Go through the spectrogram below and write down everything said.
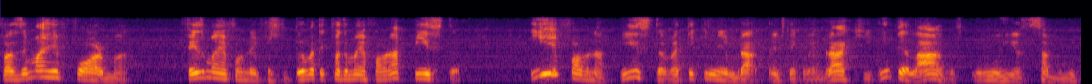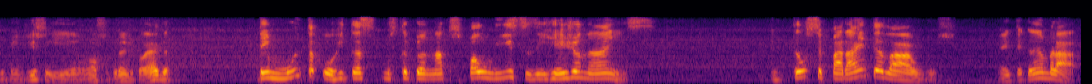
fazer uma reforma, fez uma reforma na infraestrutura, vai ter que fazer uma reforma na pista. E reforma na pista, vai ter que lembrar, a gente tem que lembrar que Interlagos, o Lurinha sabe muito bem disso, e é o nosso grande colega, tem muita corrida nos campeonatos paulistas e regionais. Então, separar Interlagos, a gente tem que lembrar,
